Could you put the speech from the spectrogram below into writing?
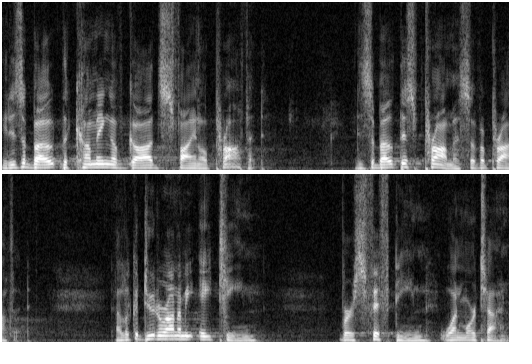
It is about the coming of God's final prophet. It is about this promise of a prophet. Now look at Deuteronomy 18, verse 15, one more time.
